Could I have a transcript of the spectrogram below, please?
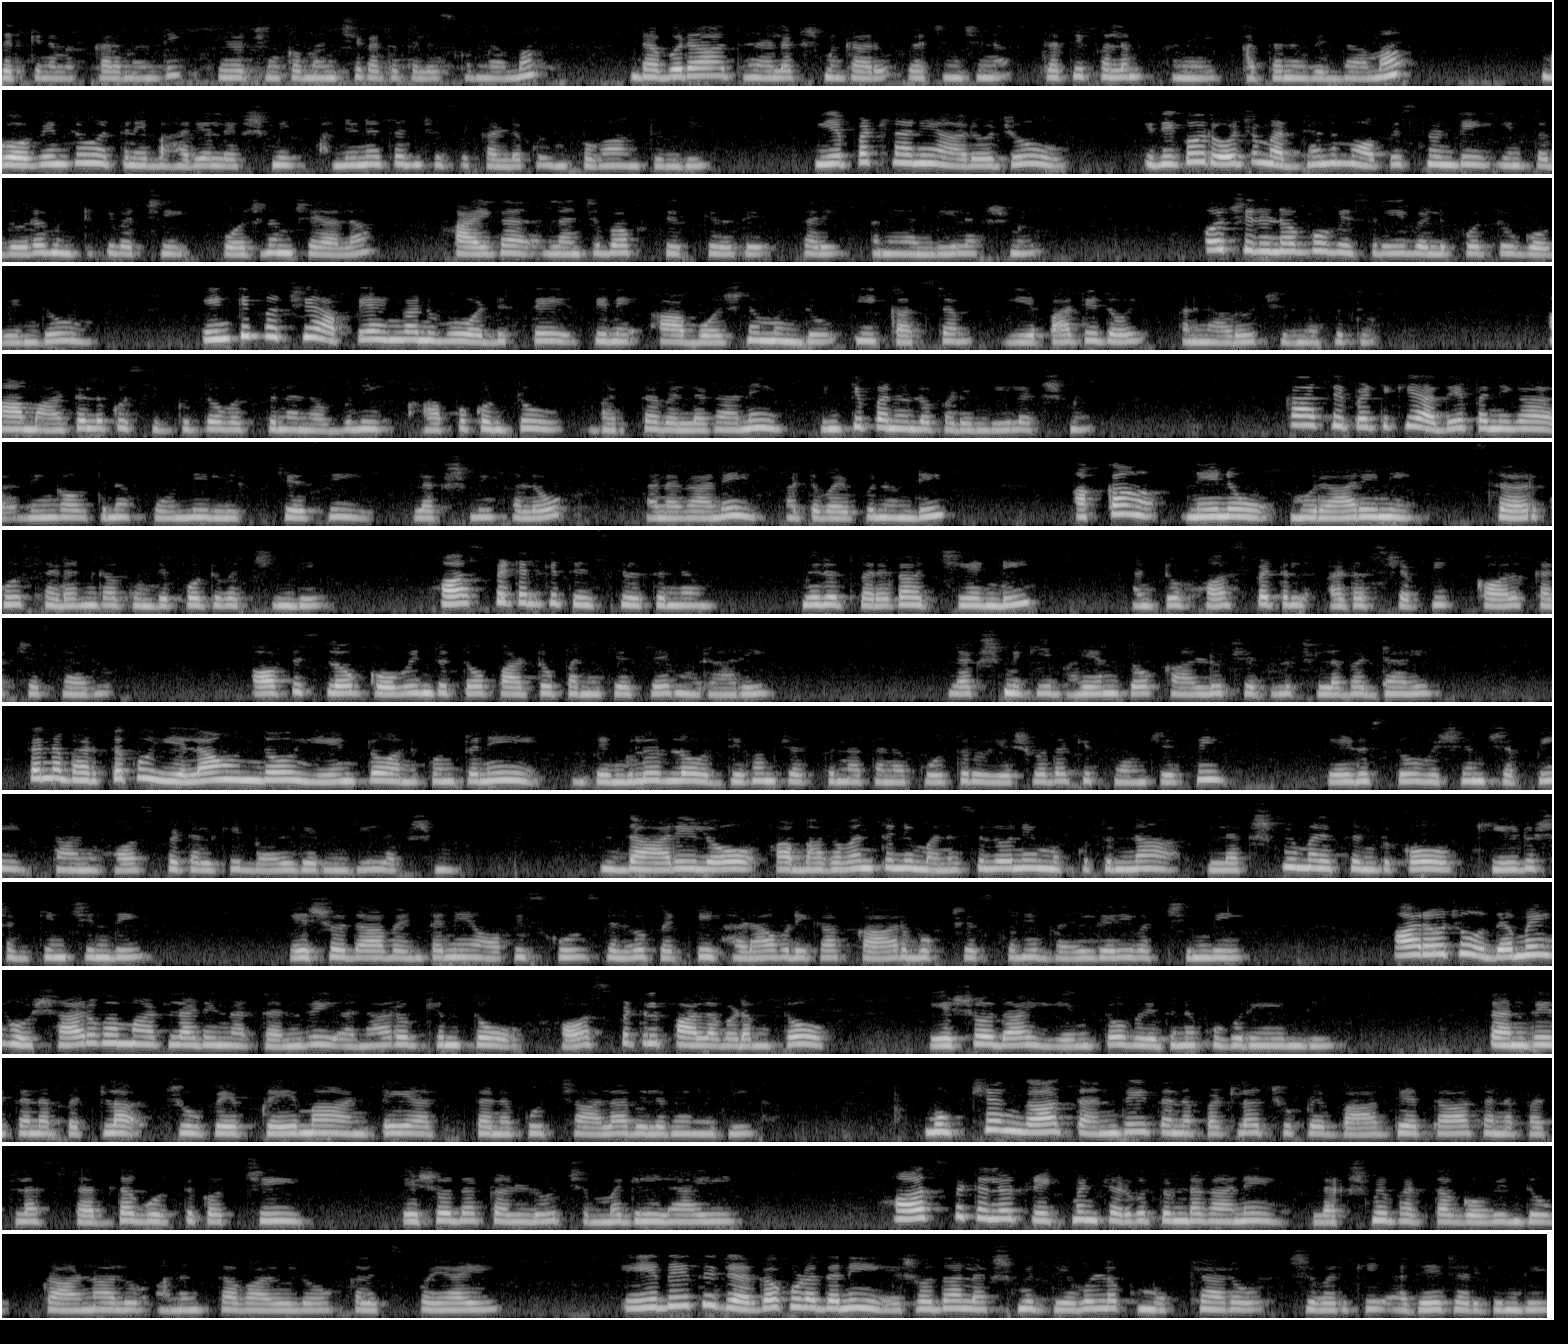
అందరికీ నమస్కారం అండి. ఈరోజు ఇంకో మంచి కథ తెలుసుకుందామా? డబురా ధనలక్ష్మి గారు రచించిన ప్రతిఫలం అనే కథను విందామా? గోవిందు అతని భార్య లక్ష్మి అన్యునతను చూసి కళ్ళకు ఇంపుగా ఉంటుంది. ఎప్పట్లానే ఆ రోజు ఇదిగో రోజు మధ్యాహ్నం ఆఫీస్ నుండి ఇంత దూరం ఇంటికి వచ్చి భోజనం చేయాలా? హాయిగా లంచ్ బాక్స్ తీసుకెళ్తే సరి అని అంది లక్ష్మి. ఓ చిరునవ్వు విసిరి వెళ్ళిపోతూ గోవిందు ఇంటికొచ్చి అప్యాయంగా నువ్వు వడ్డిస్తే తినే ఆ భోజనం ముందు ఈ కష్టం ఏ పాటిదోయ్ అన్నాడు చిరునవ్వుతూ. ఆ మాటలకు సిగ్గుతో వస్తున్న నవ్వుని ఆపుకుంటూ భర్త వెళ్ళగానే ఇంటి పనుల్లో పడింది లక్ష్మి. కాసేపటికి అదే పనిగా రింగ్ అవుతున్న ఫోన్ని లిఫ్ట్ చేసి లక్ష్మి హలో అనగానే అటువైపు నుండి అక్క నేను మురారిని సార్కు సడన్గా గుండెపోటు వచ్చింది. హాస్పిటల్కి తీసుకెళ్తున్నాం. మీరు త్వరగా వచ్చేయండి. అంటూ హాస్పిటల్ అడ్రస్ చెప్పి కాల్ కట్ చేశాడు ఆఫీస్లో గోవిందుతో పాటు పనిచేసే మురారి. లక్ష్మికి భయంతో కాళ్ళు చేతులు చిల్లబడ్డాయి. తన భర్తకు ఎలా ఉందో ఏంటో అనుకుంటూనే బెంగళూరులో ఉద్యోగం చేస్తున్న తన కూతురు యశోదకి ఫోన్ చేసి ఏడుస్తూ విషయం చెప్పి తాను హాస్పిటల్కి బయలుదేరింది లక్ష్మి. దారిలో ఆ భగవంతుని మనసులోనే మొక్కుతున్న లక్ష్మి మనసెందుకో కీడు శంకించింది. యశోద వెంటనే ఆఫీస్కు సెలవు పెట్టి హడావుడిగా కార్ బుక్ చేసుకుని బయలుదేరి వచ్చింది. ఆ రోజు ఉదయమే హుషారుగా మాట్లాడిన తండ్రి అనారోగ్యంతో హాస్పిటల్ పాలవడంతో యశోద ఎంతో వేదనకు గురైంది. తండ్రి తన పట్ల చూపే ప్రేమ అంటే అది తనకు చాలా విలువైనది. ముఖ్యంగా తండ్రి తన పట్ల చూపే బాధ్యత తన పట్ల శ్రద్ధ గుర్తుకొచ్చి యశోద కళ్ళు చెమ్మగిల్లాయి. హాస్పిటల్లో ట్రీట్మెంట్ జరుగుతుండగానే లక్ష్మి భర్త గోవిందు ప్రాణాలు అనంతవాయులో కలిసిపోయాయి. ఏదైతే జరగకూడదని యశోద లక్ష్మి దేవుళ్ళకు మొక్కారో చివరికి అదే జరిగింది.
